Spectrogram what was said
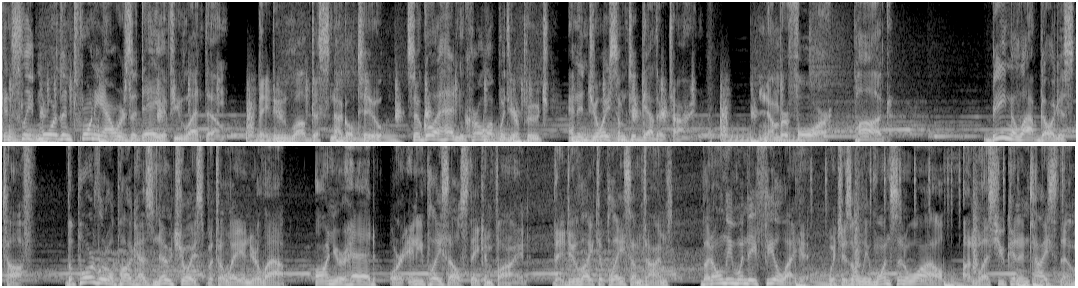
can sleep more than 20 hours a day if you let them. They do love to snuggle too, so go ahead and curl up with your pooch and enjoy some together time. Number 4. Pug Being a lapdog is tough. The poor little pug has no choice but to lay in your lap, on your head, or any place else they can find. They do like to play sometimes, but only when they feel like it, which is only once in a while, unless you can entice them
